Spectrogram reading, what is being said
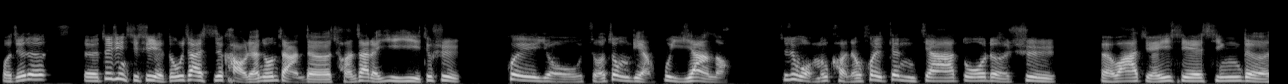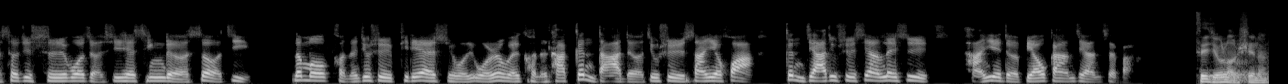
我觉得呃最近其实也都在思考两种展的存在的意义，就是会有着重点不一样了。就是我们可能会更加多的去呃挖掘一些新的设计师或者是一些新的设计，那么可能就是 PDS，我我认为可能它更大的就是商业化，更加就是像类似行业的标杆这样子吧。C 九老师呢？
